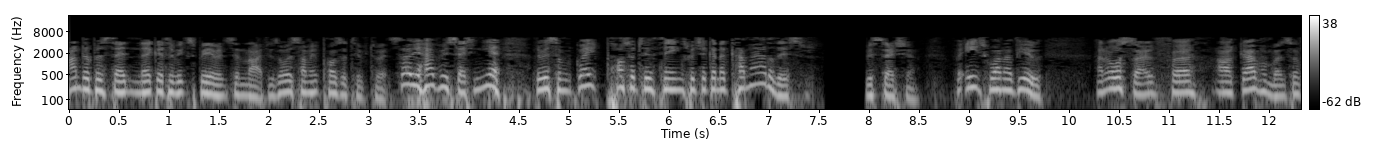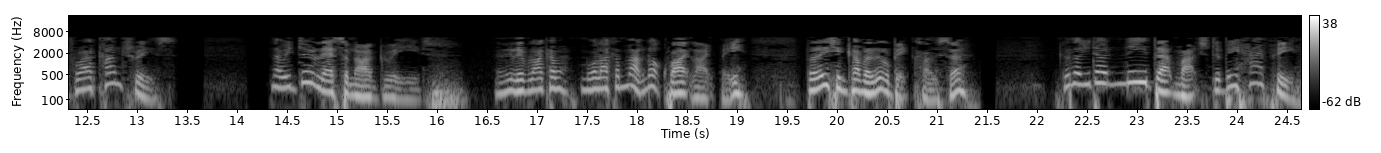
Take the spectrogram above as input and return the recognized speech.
100% negative experience in life. There's always something positive to it. So you have recession. Yeah, there is some great positive things which are going to come out of this recession for each one of you, and also for our governments and for our countries. Now we do lessen our greed, and you live like a more like a monk, not quite like me, but at least you can come a little bit closer. Because you don't need that much to be happy.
